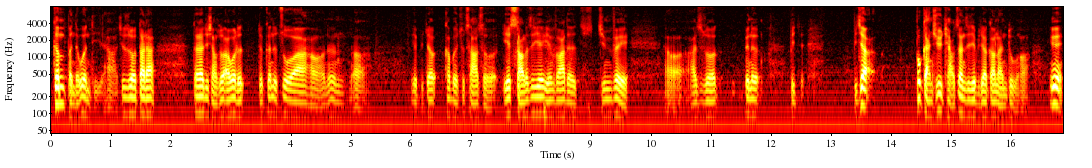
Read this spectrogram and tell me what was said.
根本的问题啊？就是说大家大家就想说啊，为了得跟着做啊，好那啊也比较看不出差错，也少了这些研发的经费啊，还是说变得比比较不敢去挑战这些比较高难度哈？因为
